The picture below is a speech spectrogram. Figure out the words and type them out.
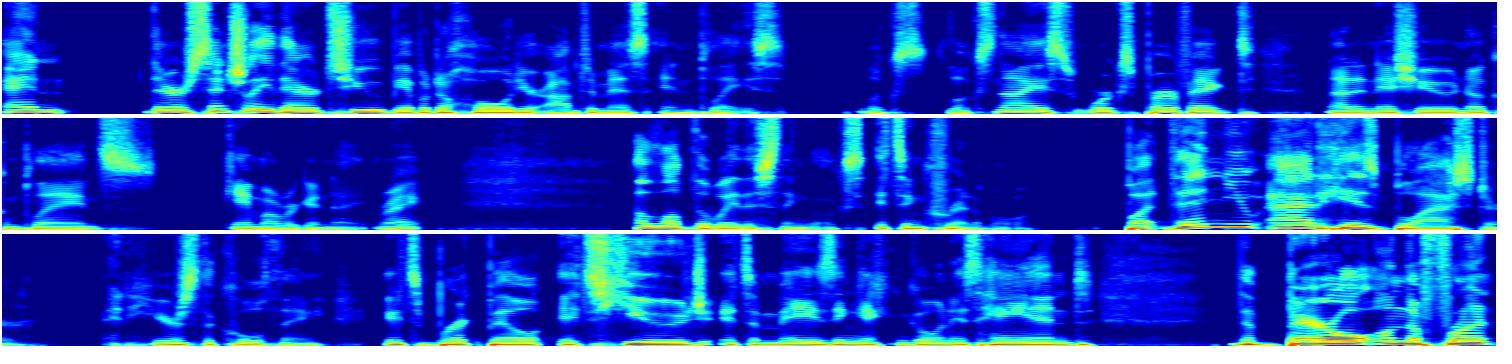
And they're essentially there to be able to hold your Optimus in place. Looks looks nice, works perfect. Not an issue, no complaints. Game over, good night, right? I love the way this thing looks. It's incredible. But then you add his blaster. And here's the cool thing it's brick built, it's huge, it's amazing. It can go in his hand. The barrel on the front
